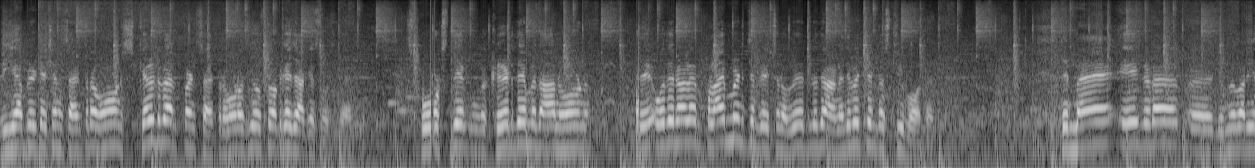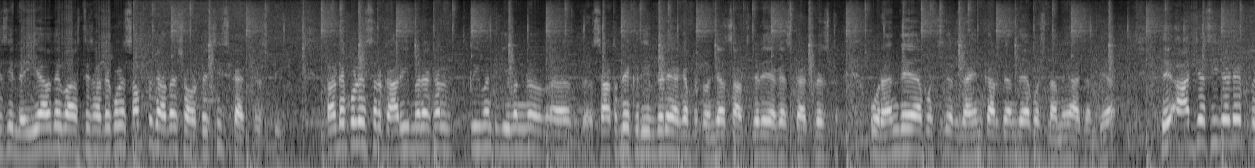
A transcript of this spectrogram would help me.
ਰੀਹੈਬਿਲਿਟੇਸ਼ਨ ਸੈਂਟਰ ਹੋਣ ਸਕਿੱਲ ਡਿਵੈਲਪਮੈਂਟ ਸੈਂਟਰ ਹੋਣ ਅਸੀਂ ਉਸ ਤੋਂ ਅੱਗੇ ਜਾ ਕੇ ਸੋਚਦੇ ਹਾਂ ਜੀ। ਸਪੋਰਟਸ ਦੇ ਖੇਡ ਦੇ ਮੈਦਾਨ ਹੋਣ ਤੇ ਉਹਦੇ ਨਾਲ EMPLOYMENT ਜਨਰੇਸ਼ਨ ਹੋਵੇ ਲੁਧਿਆਣੇ ਦੇ ਵਿੱਚ ਇੰਡਸਟਰੀ ਬਹੁਤ ਹੈ ਤੇ ਮੈਂ ਇਹ ਜਿਹੜਾ ਜ਼ਿੰਮੇਵਾਰੀ ਅਸੀਂ ਲਈ ਆ ਉਹਦੇ ਵਾਸਤੇ ਸਾਡੇ ਕੋਲ ਸਭ ਤੋਂ ਜ਼ਿਆਦਾ ਸ਼ਾਰਟੇਜ ਸੀ ਸਕਾਇਟਰਿਸਟ ਦੀ। ਸਾਡੇ ਕੋਲੇ ਸਰਕਾਰੀ ਮੇਰੇ ਖਿਆਲ ਤਕਰੀਬਨ ਤਕਰੀਬਨ ਅ, 60 ਦੇ ਕਰੀਬ ਜਿਹੜੇ ਹੈਗੇ 55 60 ਜਿਹੜੇ ਹੈਗੇ ਸਕੈਟਰਿਸਟ ਉਹ ਰਹਿੰਦੇ ਆ ਕੁਝ ਰਿਜ਼ਾਈਨ ਕਰ ਜਾਂਦੇ ਆ ਕੁਝ ਨਵੇਂ ਆ ਜਾਂਦੇ ਆ। ਤੇ ਅੱਜ ਅਸੀਂ ਜਿਹੜੇ ਪ-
